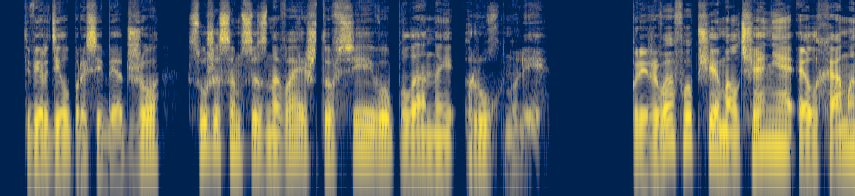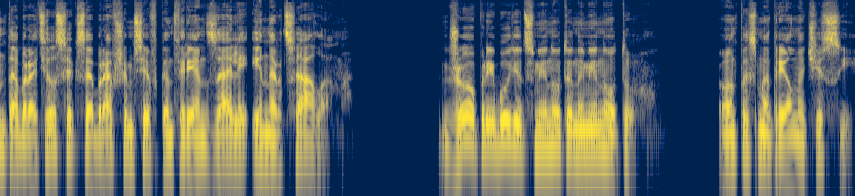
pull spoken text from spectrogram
— твердил про себя Джо, с ужасом сознавая, что все его планы рухнули. Прервав общее молчание, Эл Хаммонд обратился к собравшимся в конференц-зале инерциалам. «Джо прибудет с минуты на минуту». Он посмотрел на часы.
